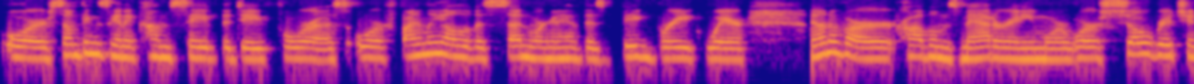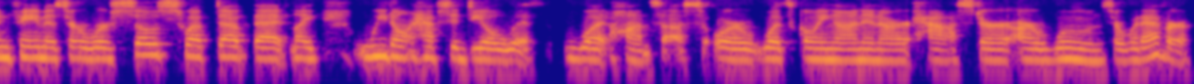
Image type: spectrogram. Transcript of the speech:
or something's going to come save the day for us or finally all of a sudden we're going to have this big break where none of our problems matter anymore. We're so rich and famous or we're so swept up that like we don't have to deal with what haunts us or what's going on in our past or our wounds or whatever.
